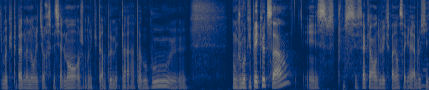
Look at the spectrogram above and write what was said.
je m'occupais pas de ma nourriture spécialement, je m'en occupais un peu, mais pas pas beaucoup. donc je m'occupais que de ça, et c'est ça qui a rendu l'expérience agréable aussi.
